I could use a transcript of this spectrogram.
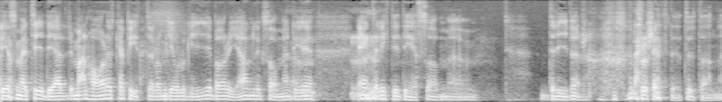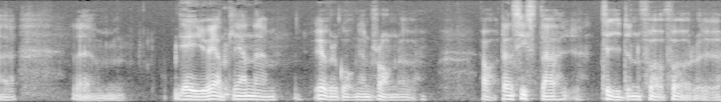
det som är tidigare, man har ett kapitel om geologi i början, liksom, men det är inte riktigt det som driver projektet. utan eh, ehm, det är ju egentligen eh, övergången från eh, ja, den sista tiden för, för,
